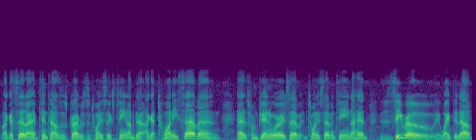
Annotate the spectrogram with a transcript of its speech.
like I said, I had 10,000 subscribers in 2016. I'm down. I got 27. As from January 7, 2017, I had zero. They wiped it out,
